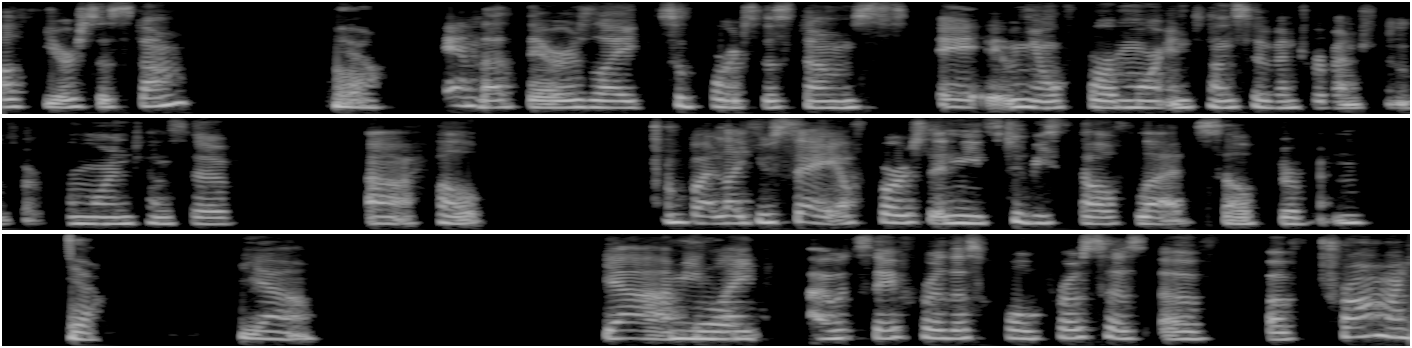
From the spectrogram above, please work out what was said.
healthier system. Yeah and that there's like support systems eh, you know for more intensive interventions or for more intensive uh, help. But like you say of course it needs to be self-led self-driven. Yeah. Yeah. Yeah i mean like i would say for this whole process of of trauma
